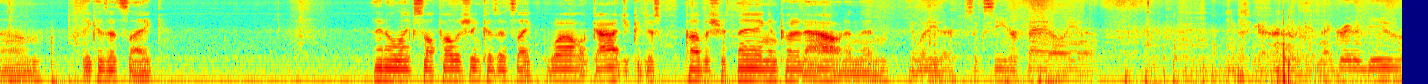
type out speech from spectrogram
um, because it's like they don't like self-publishing because it's like, well, God, you could just publish your thing and put it out, and then it would either succeed or fail, you know. That great a view.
